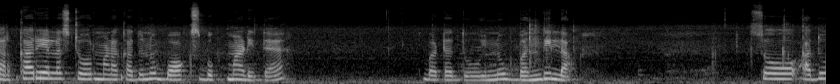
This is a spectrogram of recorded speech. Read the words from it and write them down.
ತರಕಾರಿ ಎಲ್ಲ ಸ್ಟೋರ್ ಮಾಡೋಕ್ಕೆ ಅದನ್ನು ಬಾಕ್ಸ್ ಬುಕ್ ಮಾಡಿದ್ದೆ. ಬಟ್ ಅದು ಇನ್ನೂ ಬಂದಿಲ್ಲ. ಸೊ ಅದು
